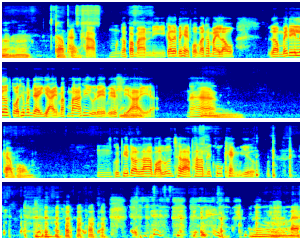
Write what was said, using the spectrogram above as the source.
อืม ครับนะครับมันก็ประมาณนี้ก็เลยเป็นเหตุผลว่าทำไมเรา เราไม่ได้เลือกตัวที่มันใหญ่ๆ มากๆที่อยู่ใน MSCI อะนะฮะครับผมคุณพี่ดอลลาร์บอกรุ่นฉลาภาพในคู่แข่งเยอะนะ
